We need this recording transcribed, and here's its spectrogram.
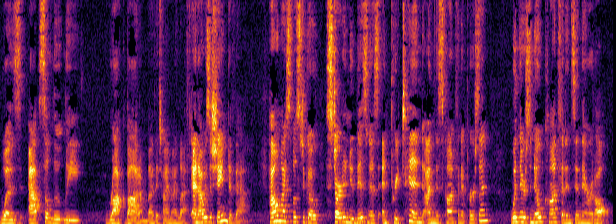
was absolutely rock bottom by the time I left. And I was ashamed of that. How am I supposed to go start a new business and pretend I'm this confident person when there's no confidence in there at all?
